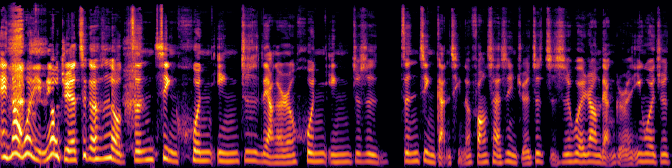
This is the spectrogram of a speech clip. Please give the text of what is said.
哎，那我问你，你有觉得这个是有增进婚姻，就是两个人婚姻就是增进感情的方式，还是你觉得这只是会让两个人因为就是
